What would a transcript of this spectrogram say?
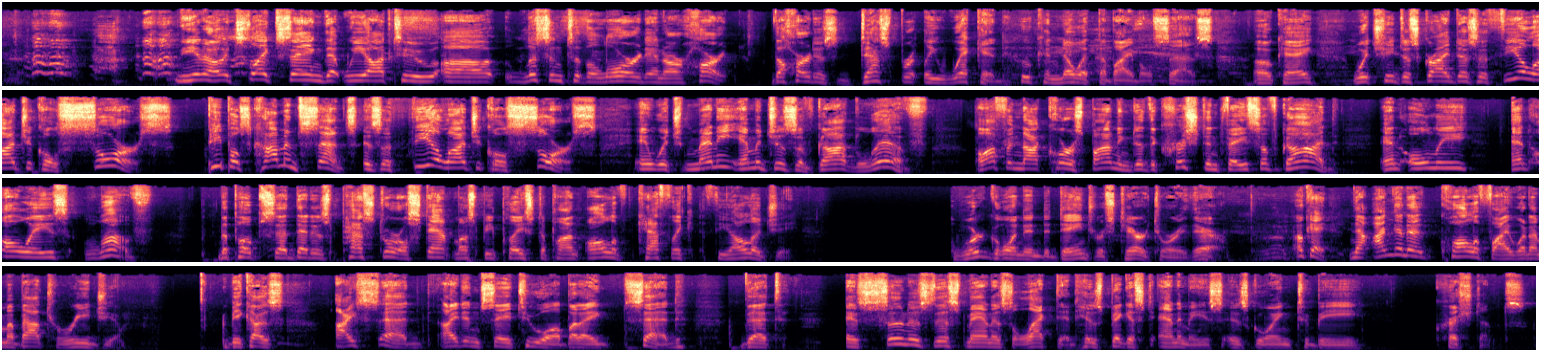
you know, it's like saying that we ought to uh, listen to the Lord in our heart. The heart is desperately wicked. Who can know what the Bible says? Okay? Which he described as a theological source. People's common sense is a theological source in which many images of God live, often not corresponding to the Christian face of God, and only and always love. The Pope said that his pastoral stamp must be placed upon all of Catholic theology we're going into dangerous territory there. Okay, now I'm going to qualify what I'm about to read you because I said, I didn't say it to you all, but I said that as soon as this man is elected, his biggest enemies is going to be Christians.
